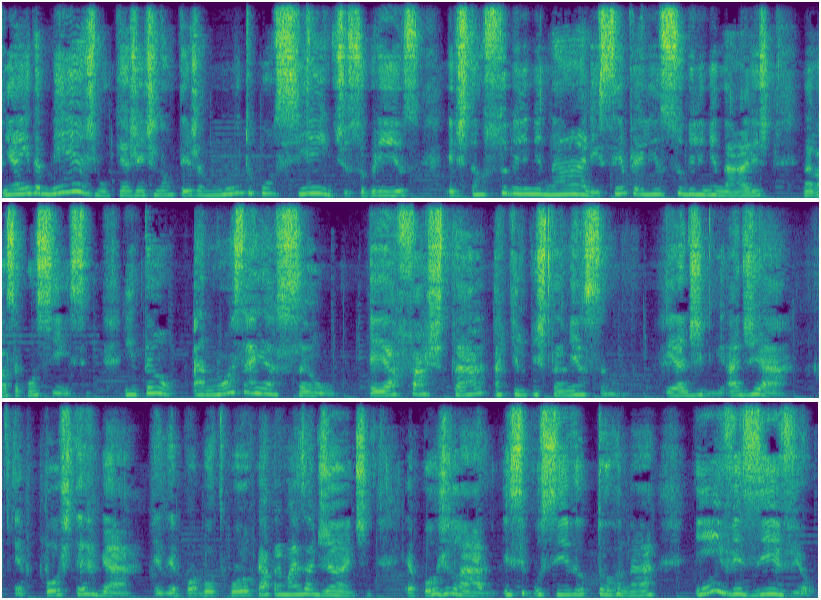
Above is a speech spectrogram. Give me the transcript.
E ainda mesmo que a gente não esteja muito consciente sobre isso, eles estão subliminares, sempre ali subliminares na nossa consciência. Então, a nossa reação é afastar aquilo que está ameaçando, é adiar, é postergar, é colocar para mais adiante, é pôr de lado e, se possível, tornar invisível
